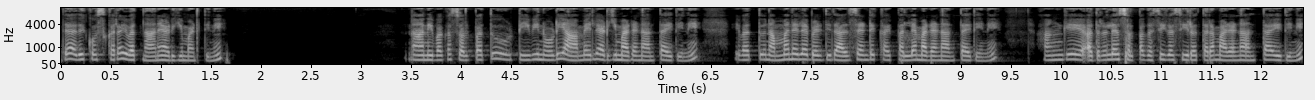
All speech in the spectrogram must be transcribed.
ಇದೆ. ಅದಕ್ಕೋಸ್ಕರ ಇವತ್ತು ನಾನೇ ಅಡುಗೆ ಮಾಡ್ತೀನಿ. ನಾನಿವಾಗ ಸ್ವಲ್ಪ ಹೊತ್ತು ಟಿ ವಿ ನೋಡಿ ಆಮೇಲೆ ಅಡುಗೆ ಮಾಡೋಣ ಅಂತ ಇದ್ದೀನಿ. ಇವತ್ತು ನಮ್ಮನೆಯಲ್ಲೇ ಬೆಳೆದಿದ್ದ ಅಲಸಂಡೆಕಾಯಿ ಪಲ್ಯ ಮಾಡೋಣ ಅಂತ ಇದ್ದೀನಿ. ಹಾಗೆ ಅದರಲ್ಲೇ ಸ್ವಲ್ಪ ಗಸಿ ಗಸಿ ಇರೋ ಥರ ಮಾಡೋಣ ಅಂತ ಇದ್ದೀನಿ.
